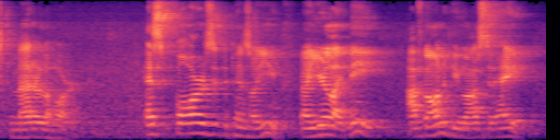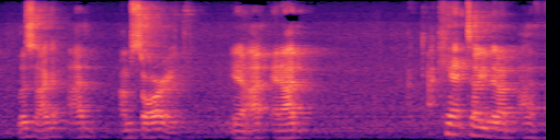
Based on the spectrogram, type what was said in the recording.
It's a matter of the heart. As far as it depends on you. Now you're like me. I've gone to people. I said, "Hey, listen, I, I I'm sorry. You know, I, and I I can't tell you that I, I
